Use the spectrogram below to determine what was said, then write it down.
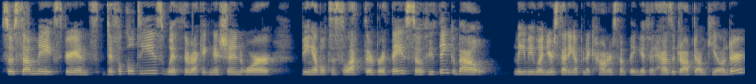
So, some may experience difficulties with the recognition or being able to select their birthdays. So, if you think about maybe when you're setting up an account or something, if it has a drop down calendar,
